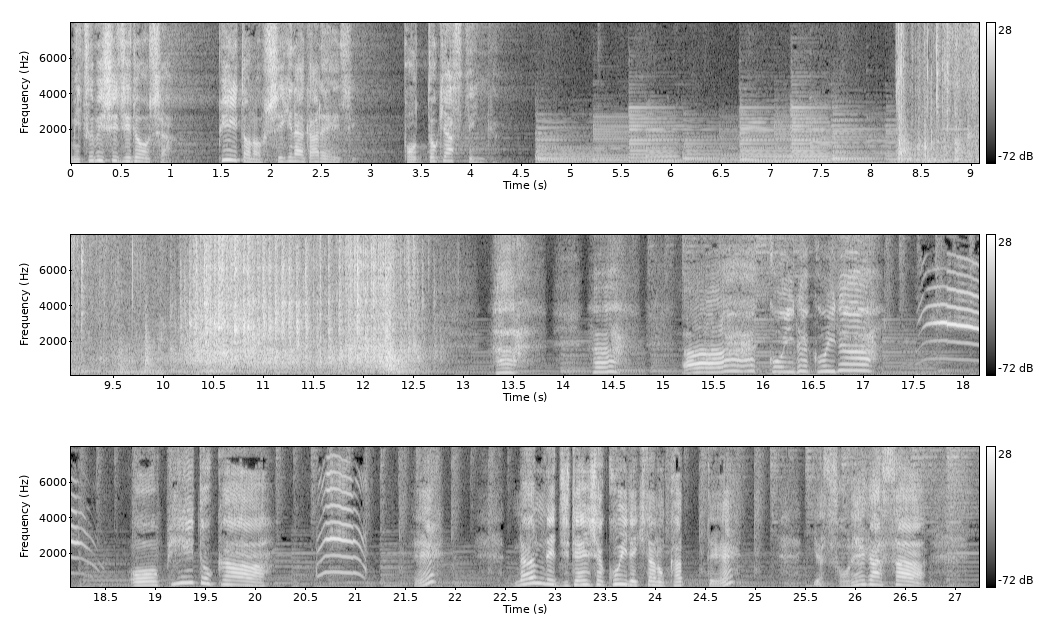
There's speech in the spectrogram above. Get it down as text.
三菱自動車「ピートの不思議なガレージ」「ポッドキャスティング」はあはああーこいだこいだ。おピートか。え？なんで自転車こいできたのかって？いやそれがさ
